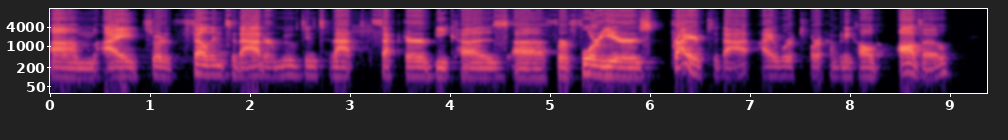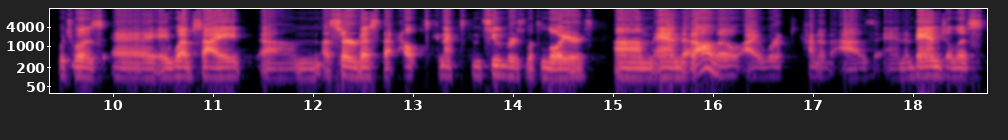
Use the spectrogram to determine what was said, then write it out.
Um, I sort of fell into that or moved into that sector because uh, for four years prior to that, I worked for a company called Avvo, which was a, a website, um, a service that helped connect consumers with lawyers. Um, and at Avvo, I worked kind of as an evangelist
